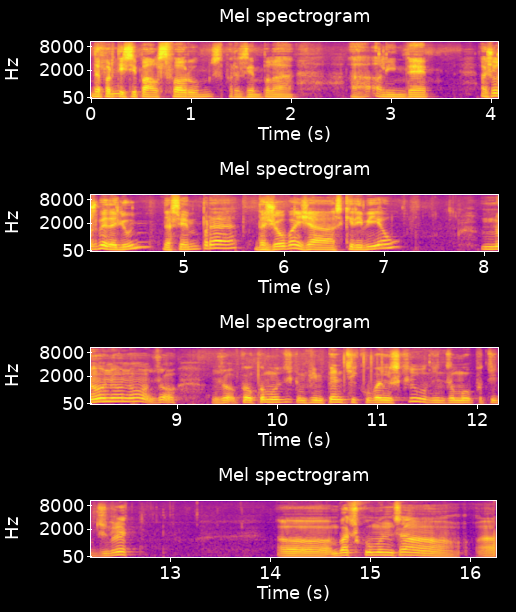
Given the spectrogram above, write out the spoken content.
de participar als fòrums, per exemple, a l'INDEP. Això es ve de lluny, de sempre? De jove ja escrivíeu? No, no, no. Jo, jo com ho dic, en fi, pensi que ho vaig escriure dins del meu petit llibret. Uh, vaig començar a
